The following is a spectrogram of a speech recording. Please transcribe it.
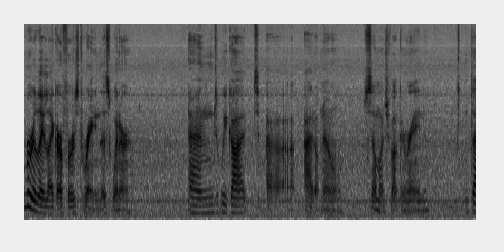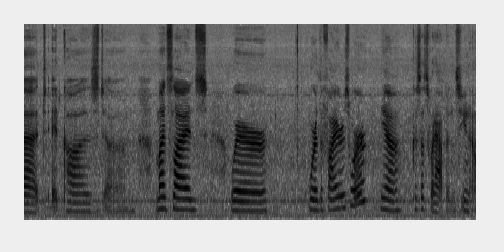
really like our first rain this winter. And we got, uh, I don't know, so much fucking rain that it caused um, mudslides where where the fires were. Yeah, because that's what happens, you know.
